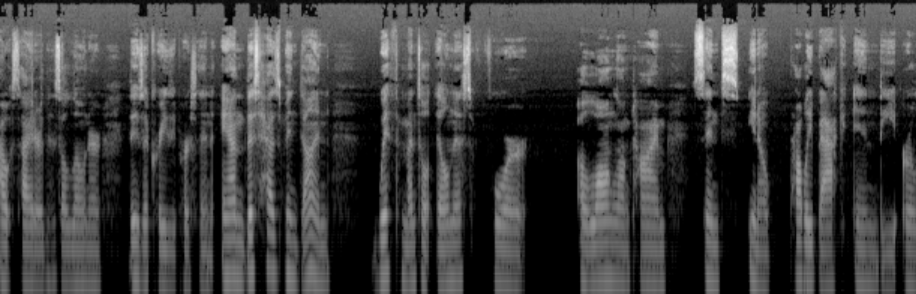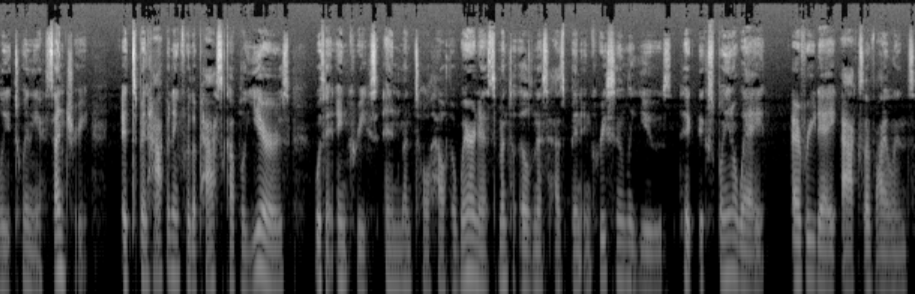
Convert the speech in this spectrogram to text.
outsider, this is a loner, this is a crazy person. And this has been done with mental illness for a long, long time since, you know, probably back in the early 20th century. It's been happening for the past couple years with an increase in mental health awareness. Mental illness has been increasingly used to explain away everyday acts of violence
